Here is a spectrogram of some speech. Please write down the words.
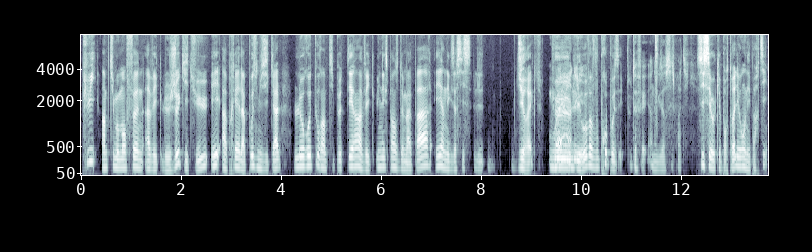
puis un petit moment fun avec le jeu qui tue, et après la pause musicale, le retour un petit peu terrain avec une expérience de ma part et un exercice direct que Léo va vous proposer. Tout à fait, un exercice pratique. Si c'est ok pour toi, Léo, on est parti.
